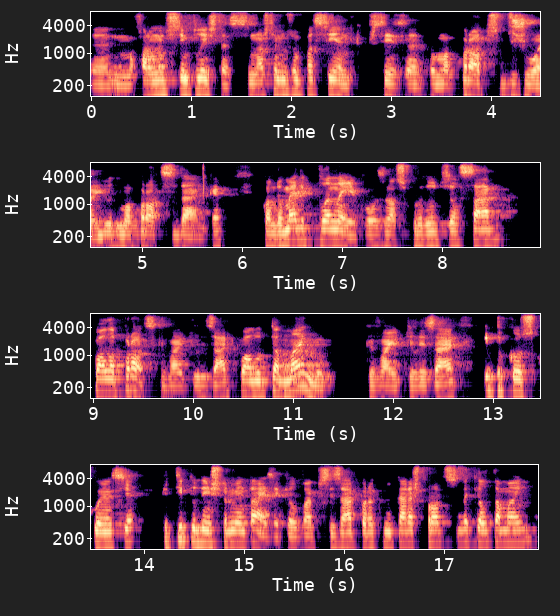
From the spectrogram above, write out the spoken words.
uh, de uma forma muito simplista, se nós temos um paciente que precisa de uma prótese de joelho, de uma prótese de anca, quando o médico planeia com os nossos produtos, ele sabe qual a prótese que vai utilizar, qual o tamanho que vai utilizar e, por consequência, que tipo de instrumentais é que ele vai precisar para colocar as próteses daquele tamanho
